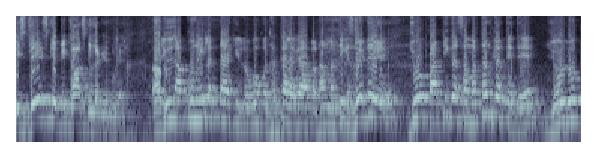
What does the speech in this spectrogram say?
इस देश के विकास के लगे हुए हैं। अभी आपको नहीं लगता है कि लोगों को धक्का लगा है प्रधानमंत्री के साथ? देखिए। जो पार्टी का समर्थन करते थे जो लोग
